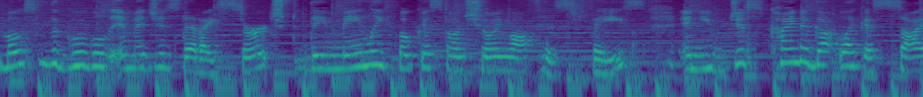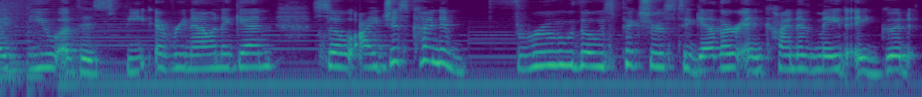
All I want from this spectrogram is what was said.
Most of the Googled images that I searched, they mainly focused on showing off his face, and you just kind of got like a side view of his feet every now and again. So I just kind of threw those pictures together and kind of made a good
